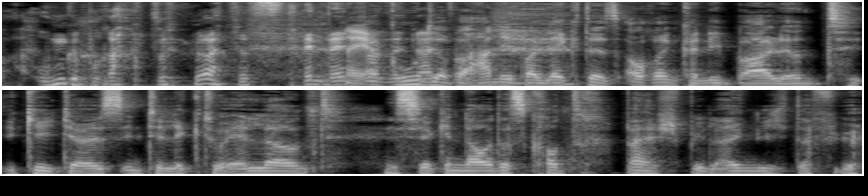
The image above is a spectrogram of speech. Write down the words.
umgebracht wird. Das ist naja, gut, aber Hannibal Lecter ist auch ein Kannibale und gilt ja als Intellektueller und ist ja genau das Kontrabeispiel eigentlich dafür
